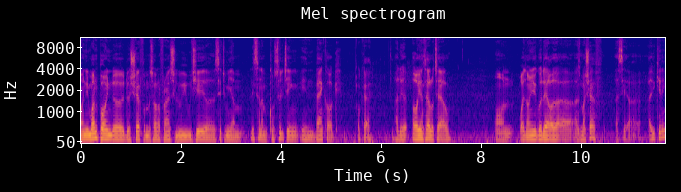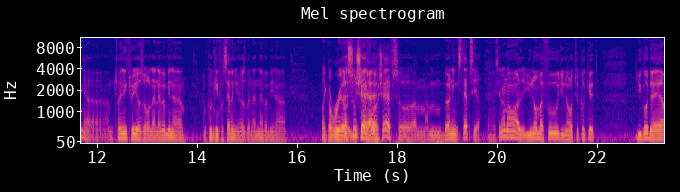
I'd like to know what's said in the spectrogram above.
And in one point, uh, the chef from the south of France, Louis Outhier, uh, said to me, I'm, "Listen, I'm consulting in Bangkok Okay. at the Oriental Hotel. On why don't you go there uh, as my chef?" I said, uh, "Are you kidding? Uh, I'm 23 years old. I've never been a. I'm cooking for seven years, but I've never been a." Like a real a sous chef yeah. or a chef, so I'm, I'm burning steps here. Uh-huh. I said, no, no, you know my food, you know how to cook it. You go there.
